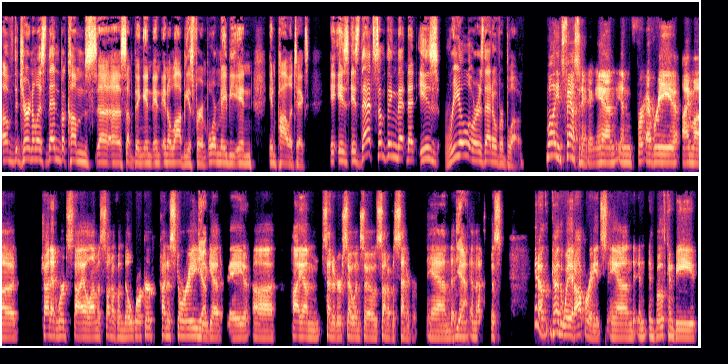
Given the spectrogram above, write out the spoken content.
of the journalist then becomes uh, uh, something in, in in a lobbyist firm or maybe in in politics. Is is that something that that is real or is that overblown? Well, it's fascinating, and and for every I'm a John Edwards style, I'm a son of a mill worker kind of story. Yep. You get a uh, hi, I'm Senator so and so, son of a senator, and yeah, and, and, that's just you know kind of the way it operates, and and, and both can be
